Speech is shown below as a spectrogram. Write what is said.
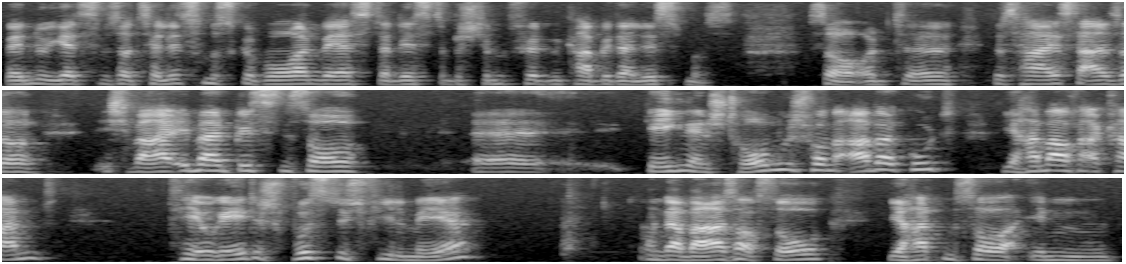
wenn du jetzt im Sozialismus geboren wärst, dann wärst du bestimmt für den Kapitalismus. So, und äh, das heißt also, ich war immer ein bisschen so, äh, gegen den Strom geschwommen. Aber gut, wir haben auch erkannt, theoretisch wusste ich viel mehr. Und da war es auch so, wir hatten so in,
